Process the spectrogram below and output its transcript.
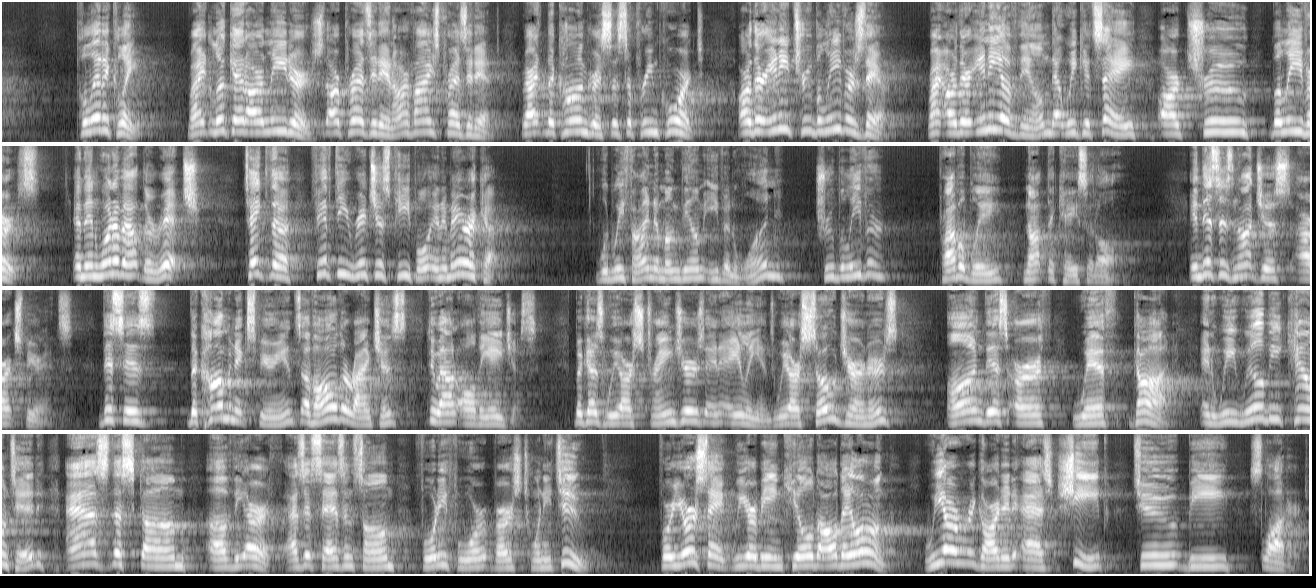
politically. Right? Look at our leaders, our president, our vice president, right? The Congress, the Supreme Court. Are there any true believers there? Right? Are there any of them that we could say are true believers? And then what about the rich? Take the 50 richest people in America. Would we find among them even one true believer? Probably not the case at all. And this is not just our experience. This is the common experience of all the righteous throughout all the ages. Because we are strangers and aliens. We are sojourners on this earth with God. And we will be counted as the scum of the earth, as it says in Psalm 44, verse 22. For your sake, we are being killed all day long. We are regarded as sheep to be slaughtered.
